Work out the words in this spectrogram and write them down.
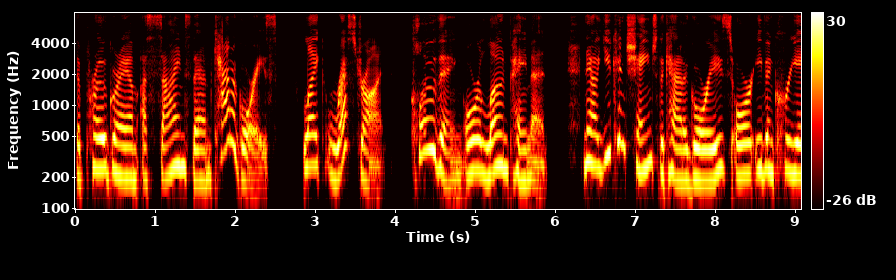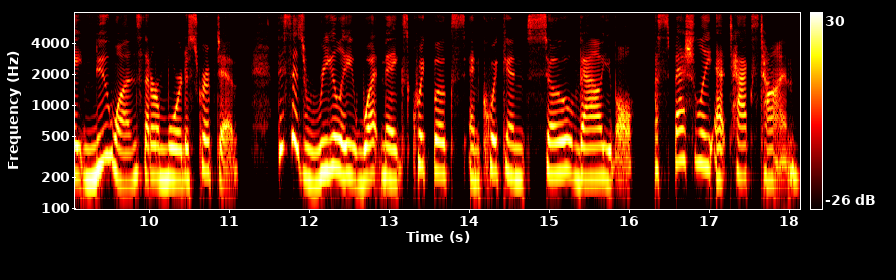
the program assigns them categories like restaurant, clothing, or loan payment. Now, you can change the categories or even create new ones that are more descriptive. This is really what makes QuickBooks and Quicken so valuable, especially at tax time.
